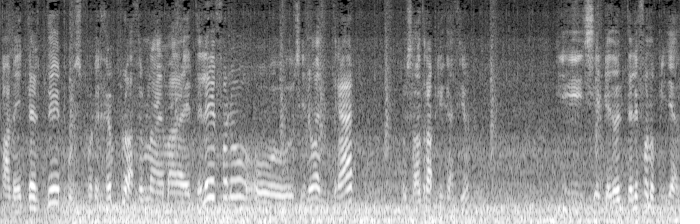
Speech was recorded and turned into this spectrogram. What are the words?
para meterte, pues por ejemplo, a hacer una llamada de teléfono o si no, a entrar pues a otra aplicación. Y se quedó el teléfono pillado.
